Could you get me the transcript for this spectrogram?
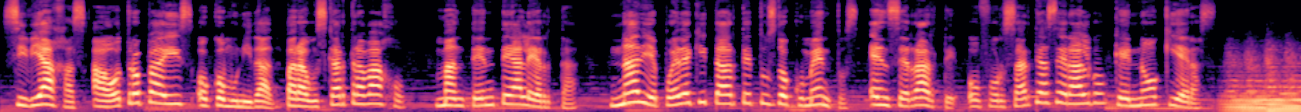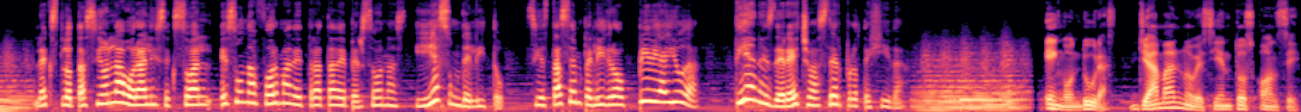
si viajas a otro país o comunidad para buscar trabajo, mantente alerta. Nadie puede quitarte tus documentos, encerrarte o forzarte a hacer algo que no quieras. La explotación laboral y sexual es una forma de trata de personas y es un delito. Si estás en peligro, pide ayuda. Tienes derecho a ser protegida. En Honduras, llama al 911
